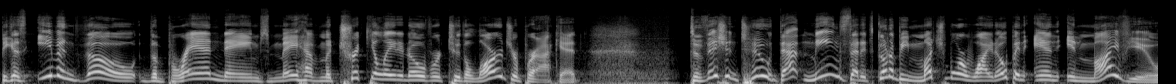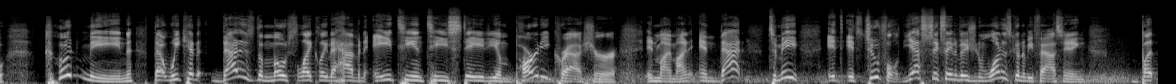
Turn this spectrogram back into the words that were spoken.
because even though the brand names may have matriculated over to the larger bracket, Division 2, that means that it's going to be much more wide open and in my view could mean that we could that is the most likely to have an AT&T Stadium party crasher in my mind and that to me it, it's twofold. Yes, 6A Division 1 is going to be fascinating, but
